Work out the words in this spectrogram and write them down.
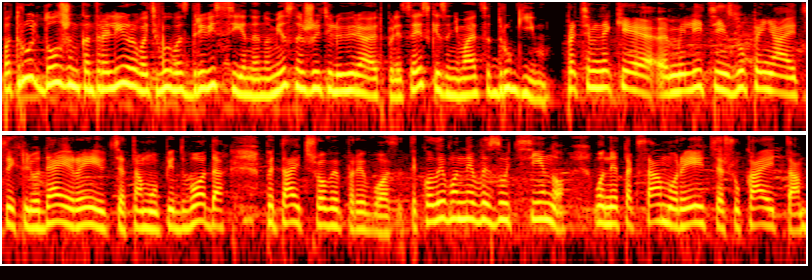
Патруль должен контролировать вывоз древесины, но местные жители уверяют, полицейский занимается другим. Працівники е, міліції зупиняють цих людей, риються там у підводах, питають, що ви перевозите. Коли вони везуть сіно, вони так само риються, шукають там.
